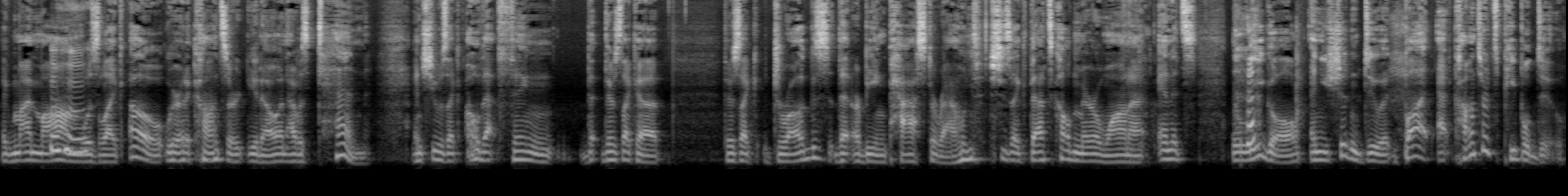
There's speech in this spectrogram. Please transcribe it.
Like, my mom mm-hmm. was like, oh, we were at a concert, you know, and I was 10. And she was like, oh, that thing, th- there's like a, there's like drugs that are being passed around. She's like, that's called marijuana and it's illegal and you shouldn't do it. But at concerts, people do.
